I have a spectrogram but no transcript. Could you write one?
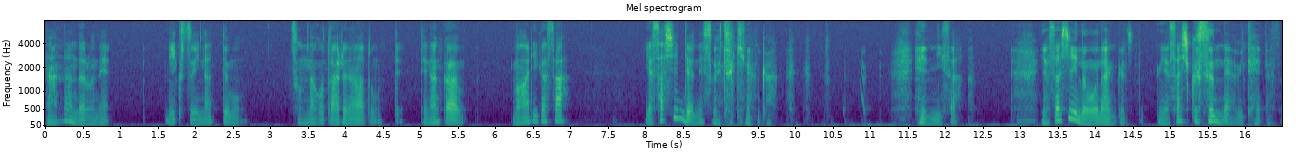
何なんだろうね。いくつになってもそんなことあるなと思って。でなんか周りがさ優しいんだよねそういう時。なんか。変にさ。優しいのもなんかちょっと優しくすんなよみたいなさ。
